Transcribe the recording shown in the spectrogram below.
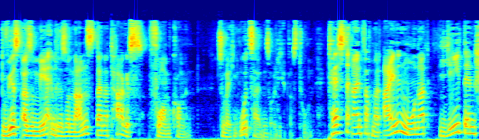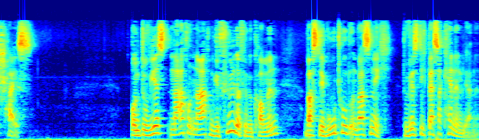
Du wirst also mehr in Resonanz deiner Tagesform kommen. Zu welchen Uhrzeiten sollte ich etwas tun? Teste einfach mal einen Monat jeden Scheiß. Und du wirst nach und nach ein Gefühl dafür bekommen, was dir gut tut und was nicht. Du wirst dich besser kennenlernen.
